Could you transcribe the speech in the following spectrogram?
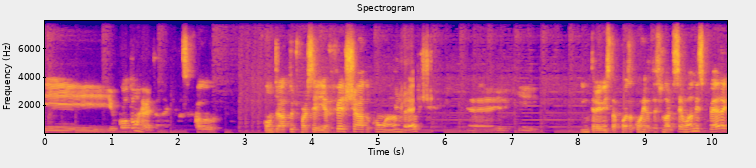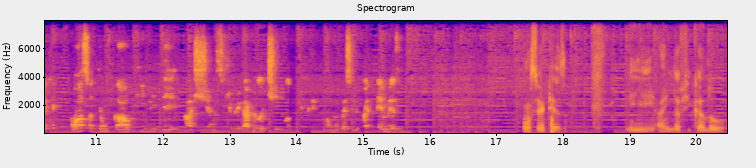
E, e, o Colton Herta, né? Que você falou, contrato de parceria fechado com a Andretti, é, ele que em entrevista após a corrida desse final de semana, espera que possa ter um carro que lhe dê a chance de brigar pelo título. Vamos ver se ele vai ter mesmo. Com certeza. E ainda ficando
